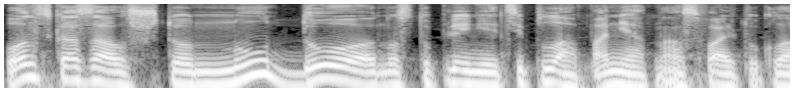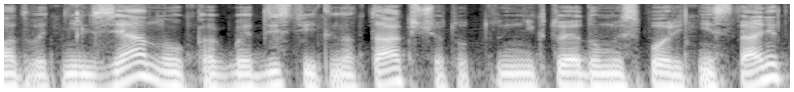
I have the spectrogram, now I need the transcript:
Он сказал, что, ну, до наступления тепла, понятно, асфальт укладывать нельзя, ну, как бы это действительно так, что тут никто, я думаю, спорить не станет.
